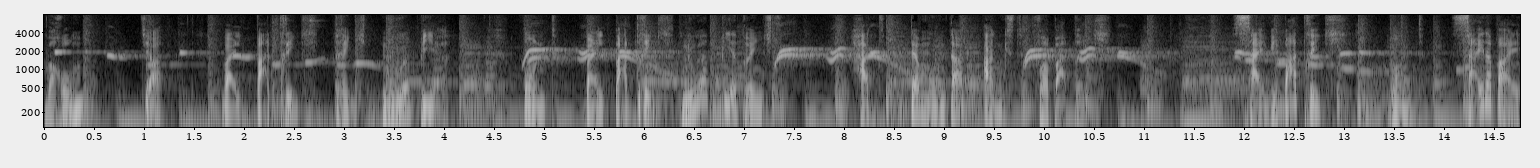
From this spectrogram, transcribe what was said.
Warum? Tja, weil Patrick trinkt nur Bier. Und weil Patrick nur Bier trinkt, hat der Montag Angst vor Patrick. Sei wie Patrick und sei dabei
